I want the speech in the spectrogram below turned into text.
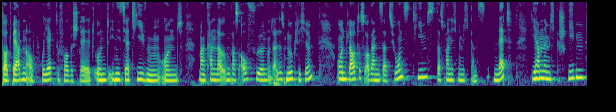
dort werden auch Projekte vorgestellt und Initiativen und man kann da irgendwas aufführen und alles Mögliche. Und laut des Organisationsteams, das fand ich nämlich ganz nett, die haben nämlich geschrieben,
